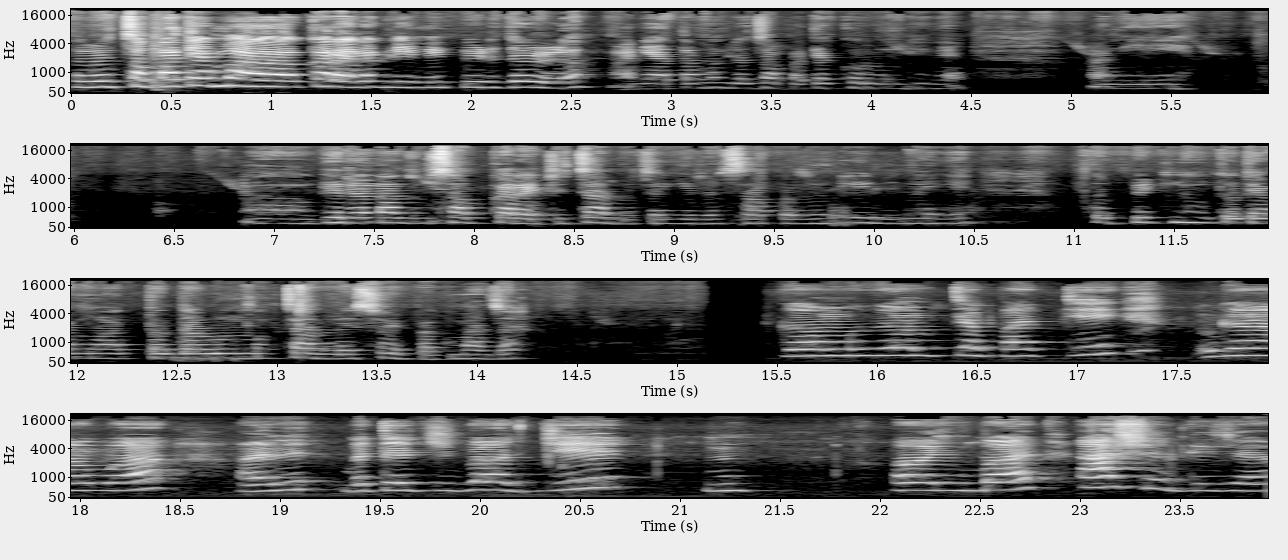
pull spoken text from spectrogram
सगळं चपात्या म- करायला लागली मी पीठ दळलं. आणि आता म्हटलं चपात्या करून घेऊया. आणि गिरण अजून साफ करायची चालूच आहे गिरण साफ अजून केली नाहीये. तर पीठ नव्हतं त्यामुळे आता दळून मग चाललंय स्वयंपाक माझा. गम गम चपाती गवा आणि बटाट्याची भाजी. आणि भात हा शेवटीचा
